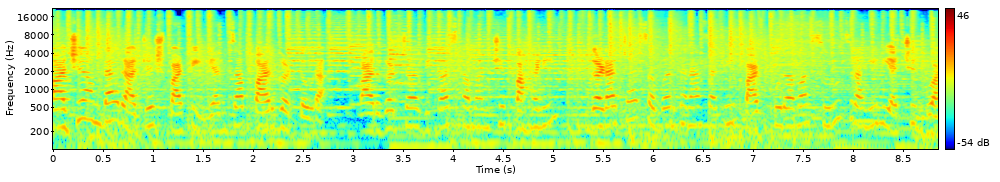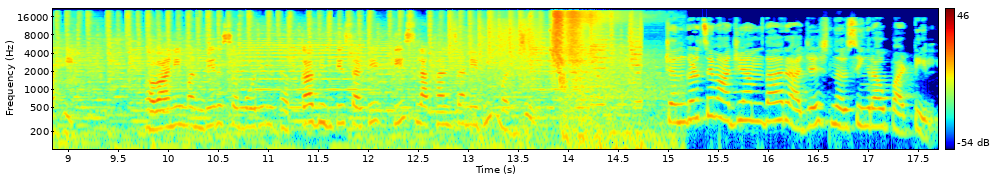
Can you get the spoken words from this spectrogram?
माजी आमदार राजेश पाटील यांचा पारगड दौरा. पारगडच्या विकास कामांची पाहणी गडाच्या संवर्धनासाठी पाठपुरावा सुरूच राहील याची ग्वाही. भवानी मंदिर समोरील धक्का भिंतीसाठी तीस लाखांचा निधी मंजूर. चंदगडचे माजी आमदार राजेश नरसिंगराव पाटील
